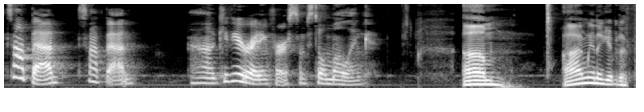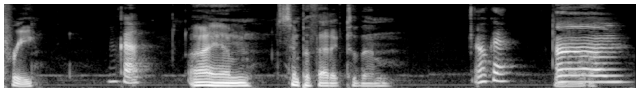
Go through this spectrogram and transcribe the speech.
It's not bad. It's not bad. Uh, I'll give you a rating first. I'm still mulling. Um, I'm going to give it a three. Okay. I am sympathetic to them. Okay. Um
